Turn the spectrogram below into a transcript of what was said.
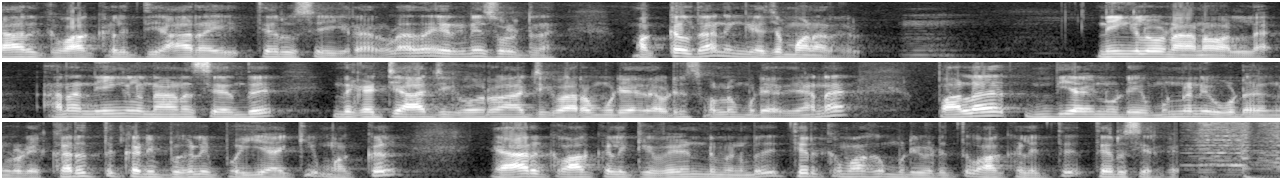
யாருக்கு வாக்களித்து யாரை தேர்வு செய்கிறார்களோ அதான் ஏற்கனவே சொல்லிட்டேன். மக்கள் தான் நீங்கள் எஜமானர்கள். நீங்களும் நானும் அல்ல. ஆனால் நீங்களும் நானும் சேர்ந்து இந்த கட்சி ஆட்சிக்கு வரும் ஆட்சிக்கு வர முடியாது அப்படின்னு சொல்ல முடியாது. ஏன்னா பல இந்தியாவினுடைய முன்னணி ஊடகங்களுடைய கருத்து கணிப்புகளை பொய்யாக்கி மக்கள் யாருக்கு வாக்களிக்க வேண்டும் என்பதை தீர்க்கமாக முடிவெடுத்து வாக்களித்து தேர்வு செய்கிறார்கள்.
